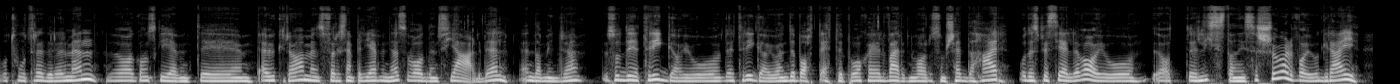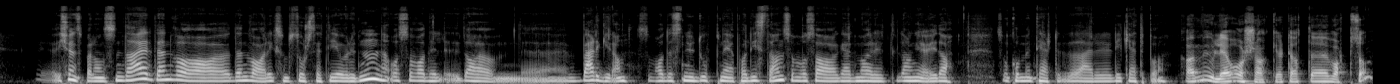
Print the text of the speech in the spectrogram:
og to tredjedeler menn. Det var ganske jevnt i Aukra, mens f.eks. Jevne så var det en fjerdedel, enda mindre. Så det trigga jo, jo, en debatt etterpå, hva i all verden var det som skjedde her? Og det spesielle var jo at listene i seg sjøl var jo grei. Kjønnsbalansen der, den var, den var, liksom stort sett i orden. Og så var det da eh, velgerne som hadde snudd opp ned på listene, som hun sa Gerd Marit Langøy, da, som kommenterte det der like etterpå. Hva er mulige årsaker til at det ble sånn?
